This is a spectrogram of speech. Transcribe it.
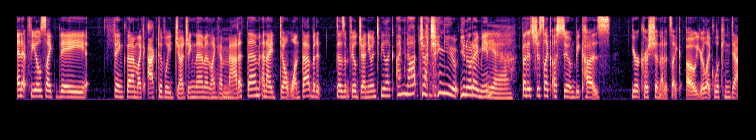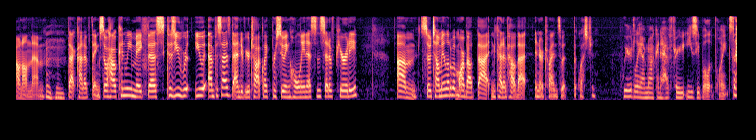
And it feels like they think that I'm like actively judging them and like I'm mm-hmm. mad at them. And I don't want that, but it doesn't feel genuine to be like, I'm not judging you. You know what I mean? yeah But it's just like assumed because you're a Christian that it's like, oh, you're like looking down on them, mm-hmm. that kind of thing. So how can we make this? Because you re- you emphasize the end of your talk like pursuing holiness instead of purity. Um, so tell me a little bit more about that and kind of how that intertwines with the question. weirdly i'm not going to have three easy bullet points to,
